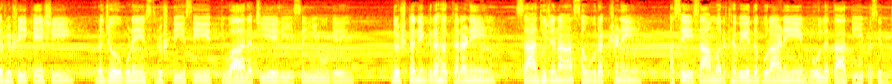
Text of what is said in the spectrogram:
ऋषिकेशी रजोगुणे सृष्टीसी तुवा रचियेली संयोगे दुष्टनिग्रह करणे साधुजना संरक्षणे असे सामर्थ्य वेद पुराणे बोलता ती प्रसिद्ध।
